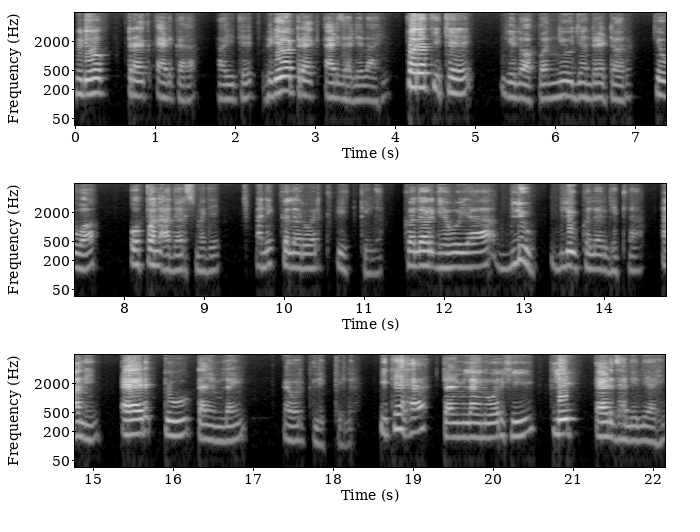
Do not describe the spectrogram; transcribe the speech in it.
व्हिडिओ ट्रॅक ऍड करा. हा इथे व्हिडिओ ट्रॅक ऍड झालेला आहे. परत इथे गेलो आपण न्यू जनरेटर किंवा ओपन आदर्समध्ये आणि कलरवर क्लिक केलं. कलर घेऊया ब्ल्यू ब्ल्यू कलर घेतला आणि ऍड टू टाइमलाईन यावर क्लिक केलं. इथे ह्या टाइमलाईनवर ही क्लिप ऍड झालेली आहे.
